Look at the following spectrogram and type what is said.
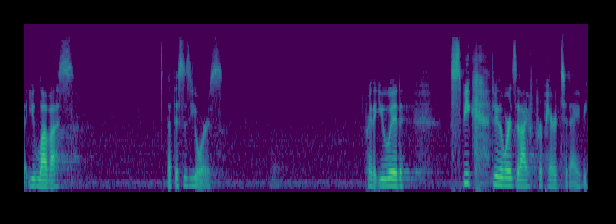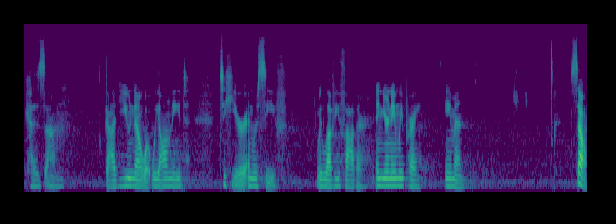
that you love us, that this is yours. Pray that you would speak through the words that I've prepared today because, um, God, you know what we all need to hear and receive. We love you, Father. In your name we pray. Amen. So,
